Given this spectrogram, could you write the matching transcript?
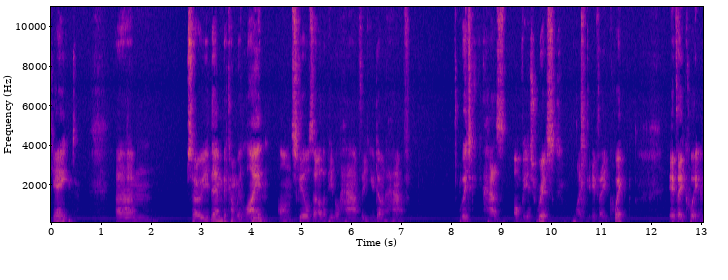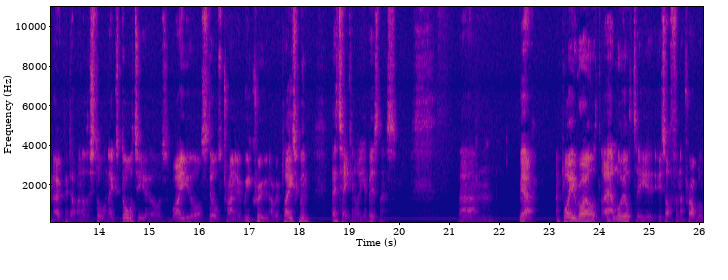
gained. Um, so you then become reliant on skills that other people have that you don't have, which has obvious risks, like if they quit. If they quit and opened up another store next door to yours while you're still trying to recruit a replacement, they're taking all your business. Um, yeah, employee royal, uh, loyalty is often a problem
